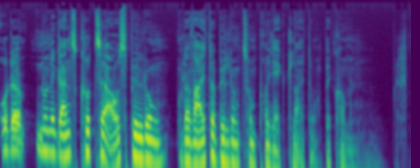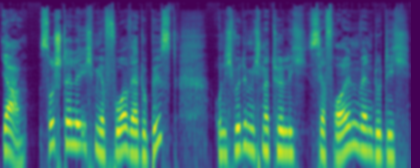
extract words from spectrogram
oder nur eine ganz kurze Ausbildung oder Weiterbildung zum Projektleiter bekommen. Ja, so stelle ich mir vor, wer du bist. Und ich würde mich natürlich sehr freuen, wenn du dich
